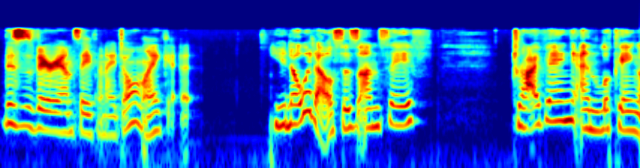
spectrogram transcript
This is very unsafe and I don't like it. You know what else is unsafe? Driving and looking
